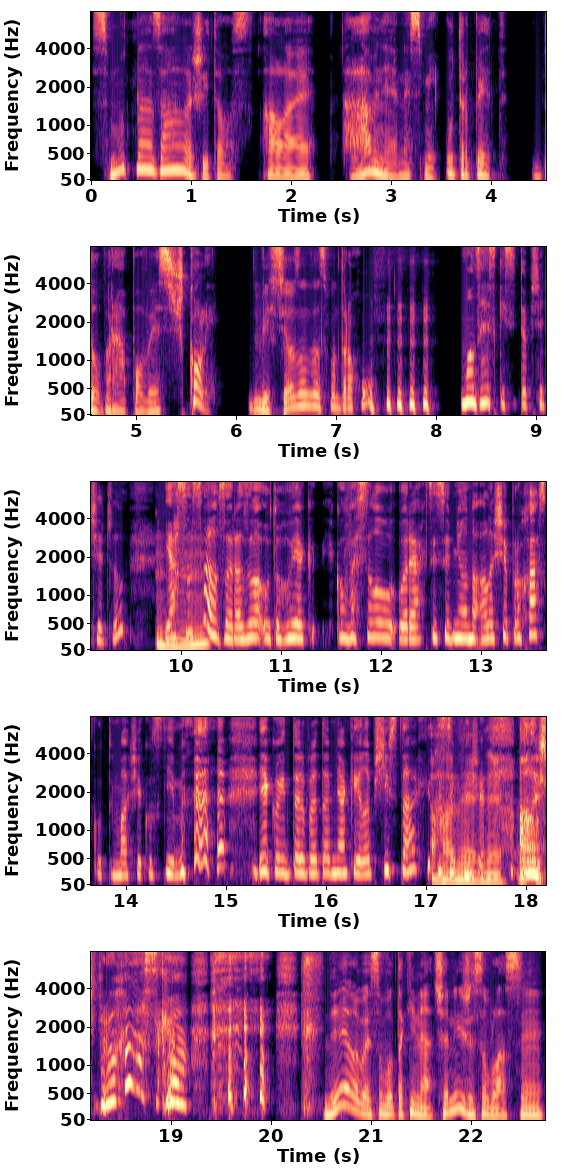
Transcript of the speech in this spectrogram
Smutná záležitosť, ale hlavně nesmí utrpět dobrá pověst školy. Vyšel jsem to aspoň trochu? Moc hezky si to přečetl. Mm-hmm. Já jsem mhm. se zarazila u toho, jak jako veselou reakci si měl na Aleše Procházku. Ty máš jako s ním jako interpretem nějaký lepší vztah. Ty Aha, si ne, ne. Aleš Procházka. ne, ale já jsem byl taky nadšený, že jsem vlastně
